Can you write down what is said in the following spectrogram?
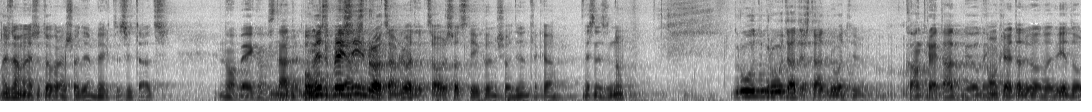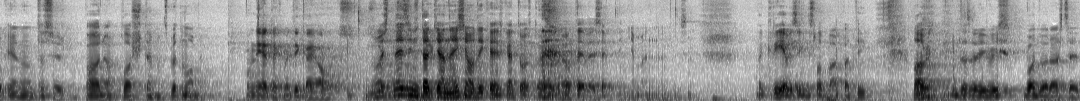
Es domāju, ar to varētu šodien beigt. Tas ir tāds. Nobeigums tāda Nu, mēs, mēs izbraucām ļoti cauri sociāliem tīkliem šodien. Es nezinu, nu, grūti, grūti atrast tādu ļoti Konkrēta atbildi. konkrētu atbildi vai viedokli. Nu, tas ir pārāk plašs temats. Bet, nu, labi. Un ietekme tikai augs. Nu, es nezinu, tad, ja es jau tikai skatos to LTV tas- man krievi ziņas labāk patīk. Labi, tas arī viss. Bodvarās ciet.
